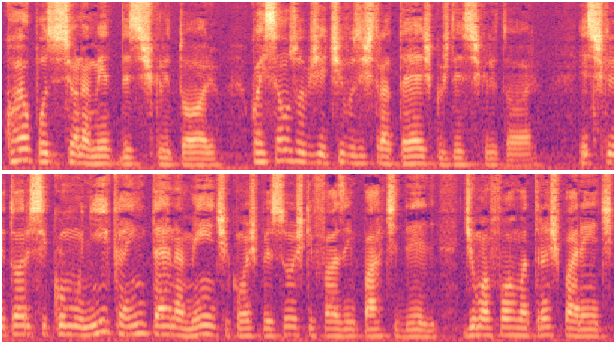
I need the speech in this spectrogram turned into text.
qual é o posicionamento desse escritório, quais são os objetivos estratégicos desse escritório. Esse escritório se comunica internamente com as pessoas que fazem parte dele de uma forma transparente,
